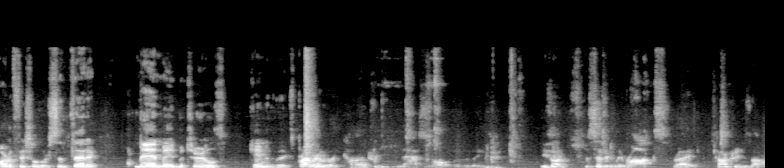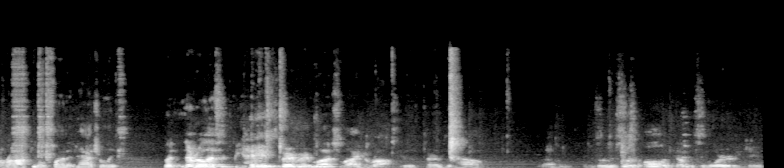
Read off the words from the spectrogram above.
artificial or synthetic man-made materials came to the mix, primarily like concrete and asphalt and other things. These aren't specifically rocks, right? Concrete is not a rock. You don't find it naturally. But nevertheless, it behaves very, very much like a rock in terms of how so this sort of all-encompassing word became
